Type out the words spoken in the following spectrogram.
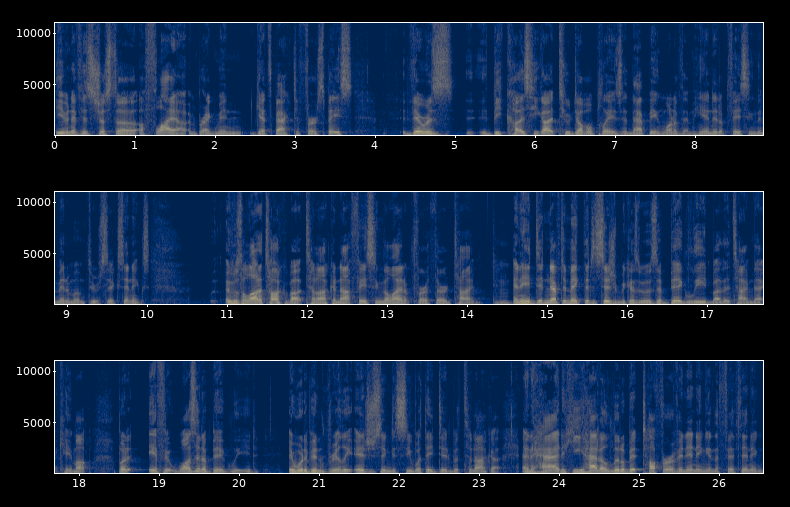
even if it's just a, a fly out and Bregman gets back to first base, there was because he got two double plays and that being one of them, he ended up facing the minimum through six innings. It was a lot of talk about Tanaka not facing the lineup for a third time. Mm-hmm. And he didn't have to make the decision because it was a big lead by the time that came up. But if it wasn't a big lead, it would have been really interesting to see what they did with Tanaka. And had he had a little bit tougher of an inning in the fifth inning,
